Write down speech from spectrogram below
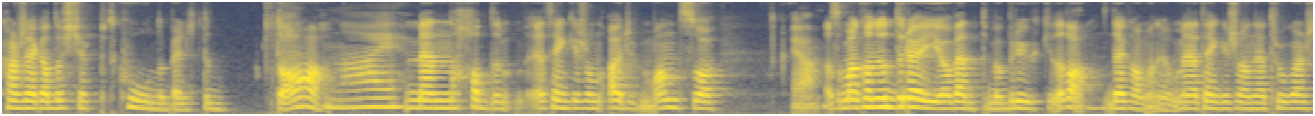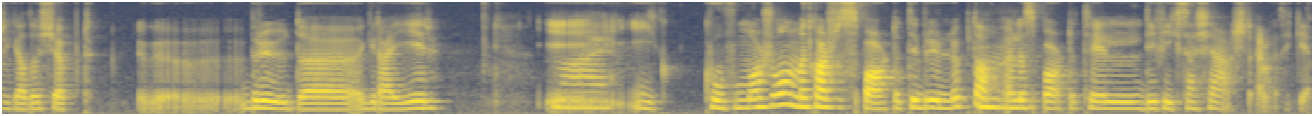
kanskje jeg ikke hadde kjøpt konebelte da. Nei. Men hadde Jeg tenker sånn armbånd, så Ja. Altså, man kan jo drøye og vente med å bruke det, da. Det kan man jo. Men jeg tenker sånn, jeg tror kanskje ikke jeg hadde kjøpt øh, brudegreier i, i konfirmasjon, men kanskje spart det til bryllup, da. Mm. Eller spart det til de fikk seg kjæreste, jeg vet ikke.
